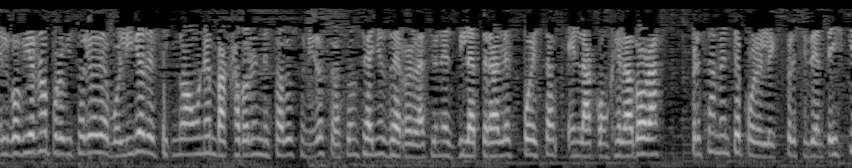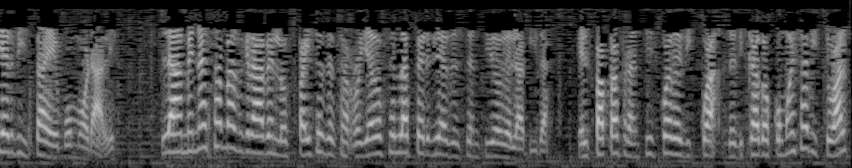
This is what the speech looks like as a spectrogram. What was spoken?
El gobierno provisorio de Bolivia designó a un embajador en Estados Unidos tras 11 años de relaciones bilaterales puestas en la congeladora, precisamente por el expresidente izquierdista Evo Morales. La amenaza más grave en los países desarrollados es la pérdida del sentido de la vida. El Papa Francisco ha dedicado, como es habitual,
